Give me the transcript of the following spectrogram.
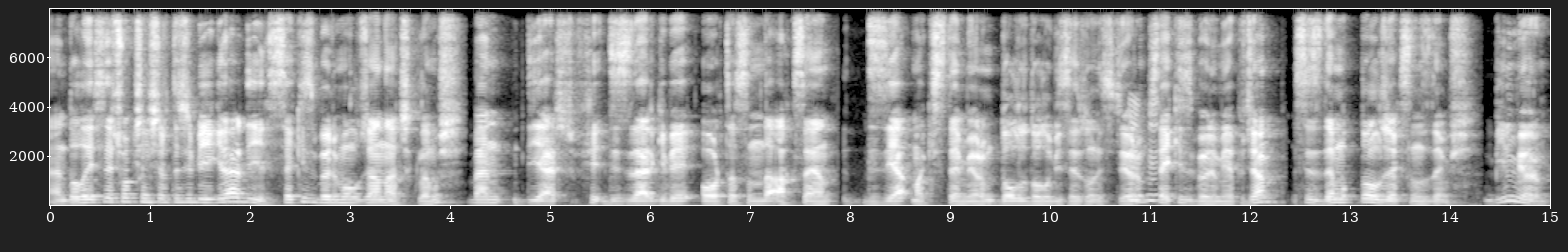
Yani dolayısıyla çok şaşırtıcı bilgiler değil. 8 bölüm olacağını açıklamış. Ben diğer diziler gibi ortasında aksayan dizi yapmak istemiyorum. Dolu dolu bir sezon istiyorum. 8 bölüm yapacağım. Siz de mutlu olacaksınız demiş. Bilmiyorum.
